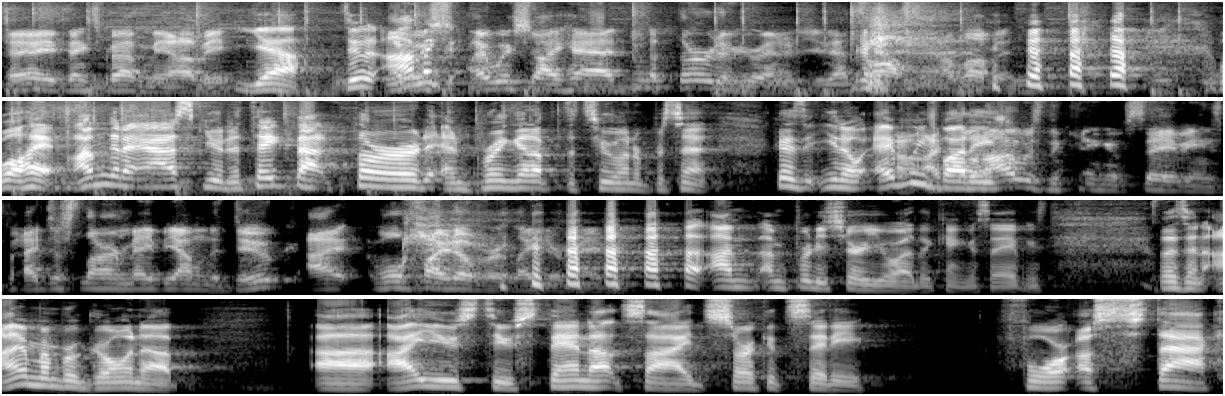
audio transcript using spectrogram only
Hey, thanks for having me, Abhi. Yeah, dude, I I'm. Wish, ex- I wish I had a third of your energy. That's awesome. I love it. well, hey, I'm going to ask you to take that third and bring it up to 200%. Because, you know, everybody. I, I was the king of savings, but I just learned maybe I'm the Duke. I We'll fight over it later, maybe. I'm, I'm pretty sure you are the king of savings. Listen, I remember growing up, uh, I used to stand outside Circuit City for a stack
